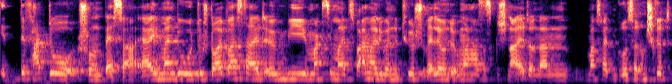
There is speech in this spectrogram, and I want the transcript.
de facto schon besser. Ja, ich meine, du, du stolperst halt irgendwie maximal zweimal über eine Türschwelle und irgendwann hast es geschnallt und dann machst halt einen größeren Schritt.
